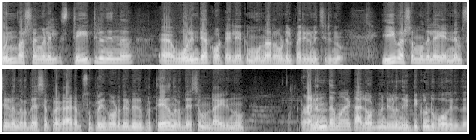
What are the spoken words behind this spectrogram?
മുൻ വർഷങ്ങളിൽ സ്റ്റേറ്റിൽ നിന്ന് ഓൾ ഇന്ത്യ കോട്ടയിലേക്ക് മൂന്നാം റൗണ്ടിൽ പരിഗണിച്ചിരുന്നു. ഈ വർഷം മുതൽ എൻ എം സിയുടെ നിർദ്ദേശപ്രകാരം സുപ്രീം കോടതിയുടെ ഒരു പ്രത്യേക നിർദ്ദേശം ഉണ്ടായിരുന്നു അനന്തമായിട്ട് അലോട്ട്മെന്റുകൾ നീട്ടിക്കൊണ്ടു പോകരുത്.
